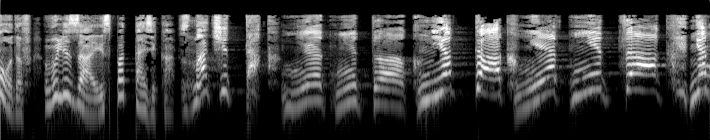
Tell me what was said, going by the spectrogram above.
Медов, вылезая из-под тазика. Значит так. Нет, не так. Нет, так. Нет, не так. Нет,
